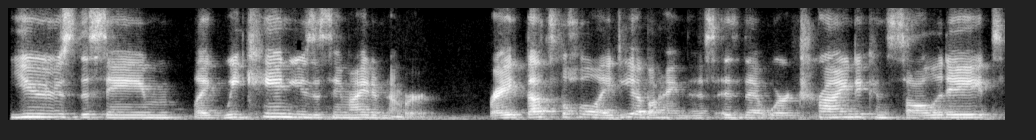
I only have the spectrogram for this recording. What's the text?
use the same, like we can use the same item number, right? That's the whole idea behind this is that we're trying to consolidate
